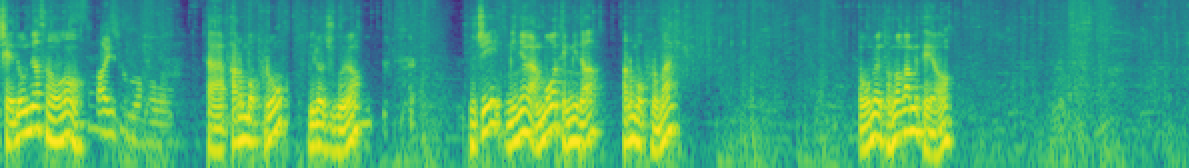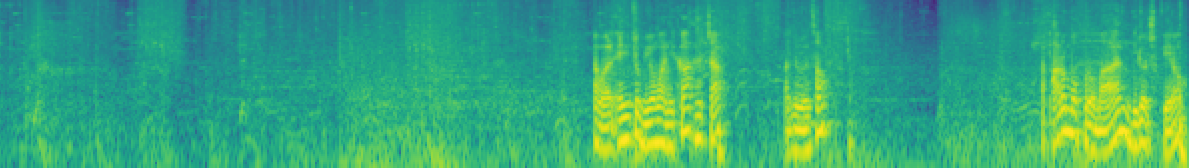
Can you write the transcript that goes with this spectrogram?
쟤도 혼자서. 자 바론 버프로 밀어주고요. 굳이 미니언 안 먹어도 됩니다. 바론 버프로만. 자, 오면 도망가면 돼요 애니 좀 위험하니까 살짝 놔주면서. 자, 바론 버프로만 밀어줄게요.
